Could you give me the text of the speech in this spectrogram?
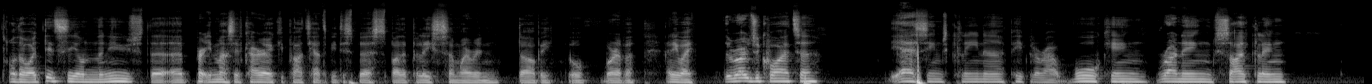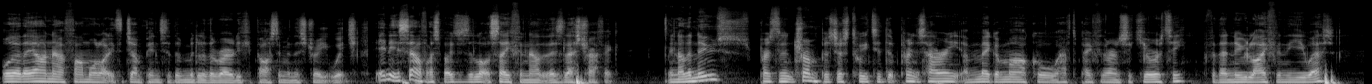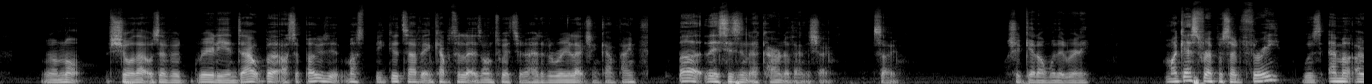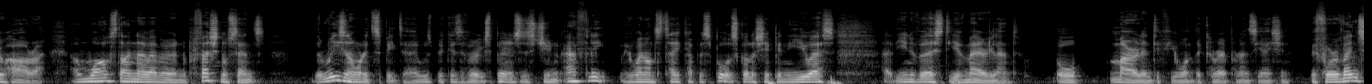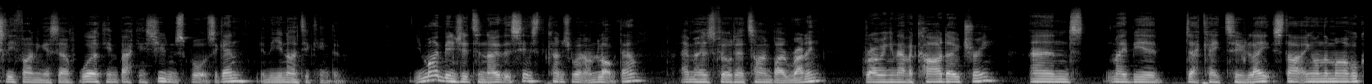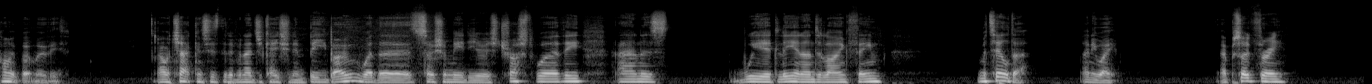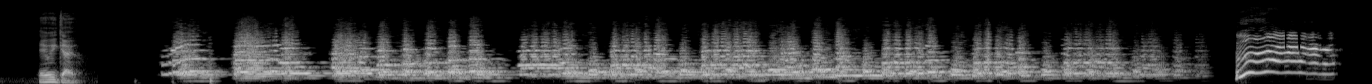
Although I did see on the news that a pretty massive karaoke party had to be dispersed by the police somewhere in Derby or wherever. Anyway, the roads are quieter, the air seems cleaner, people are out walking, running, cycling. Although they are now far more likely to jump into the middle of the road if you pass them in the street, which in itself I suppose is a lot safer now that there's less traffic. In other news, President Trump has just tweeted that Prince Harry and Meghan Markle will have to pay for their own security for their new life in the US. Well, I'm not sure that was ever really in doubt, but I suppose it must be good to have it in capital letters on Twitter ahead of a re election campaign. But this isn't a current event show, so I should get on with it really. My guest for episode 3 was Emma O'Hara, and whilst I know Emma in a professional sense, the reason I wanted to speak to her was because of her experience as a student athlete who went on to take up a sports scholarship in the US at the University of Maryland, or Maryland if you want the correct pronunciation, before eventually finding herself working back in student sports again in the United Kingdom. You might be interested to know that since the country went on lockdown, Emma has filled her time by running, growing an avocado tree, and maybe a decade too late starting on the Marvel comic book movies. Our chat consisted of an education in Bebo, whether social media is trustworthy, and as weirdly an underlying theme, Matilda. Anyway, episode 3. Here we go.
